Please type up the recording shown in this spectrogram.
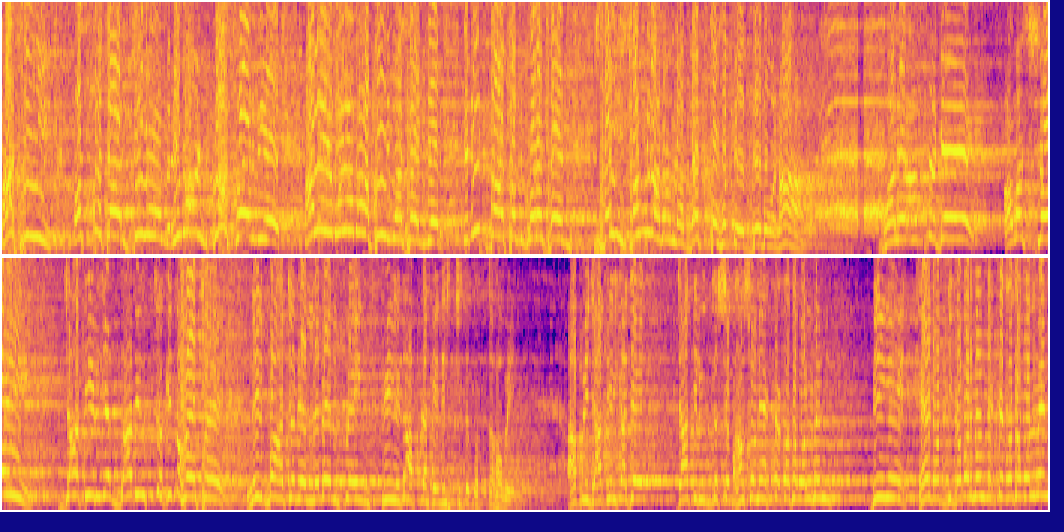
ফাঁসি, অত্যাচার, জুলুম, রিমান্ড ক্রসফায়ার দিয়ে আলে বড় মাফির মাসায়কদের যে নির্বাচন করেছেন, সেই সংগ্রাম আমরা ব্যক্ত হতে দেব না। ফলে আপনাকে অবশ্যই জাতির যে দাবি উচ্চকিত হয়েছে, নির্বাচনের লেভেল প্লেইং ফিল্ড আপনাকে নিশ্চিত করতে হবে। আপনি জাতির কাছে, জাতির উদ্দেশ্যে ভাষণে একটা কথা বলবেন being a head of the government একটা কথা বলবেন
